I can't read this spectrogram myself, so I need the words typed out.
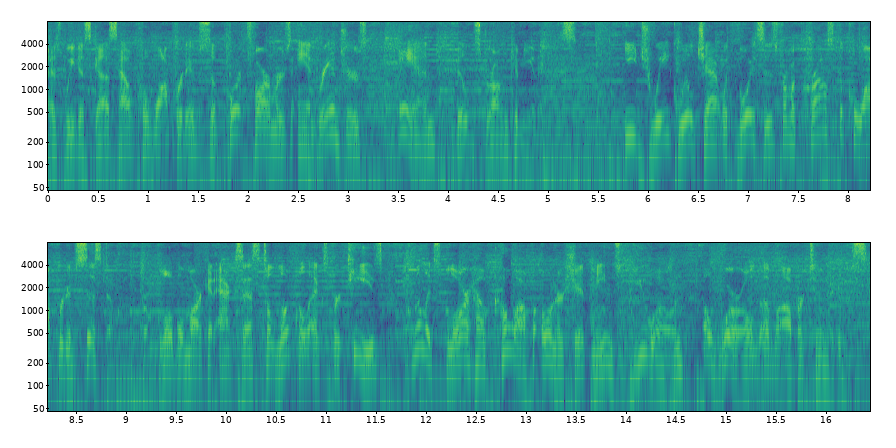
as we discuss how cooperatives support farmers and ranchers and build strong communities. Each week, we'll chat with voices from across the cooperative system. From global market access to local expertise, we'll explore how co op ownership means you own a world of opportunities.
